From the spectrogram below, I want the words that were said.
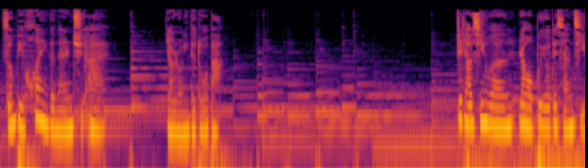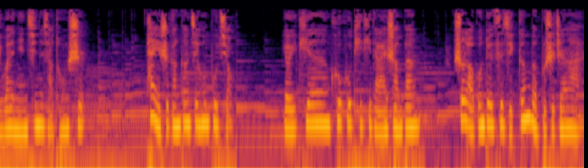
总比换一个男人去爱要容易得多吧。这条新闻让我不由得想起一位年轻的小同事，她也是刚刚结婚不久，有一天哭哭啼啼的来上班，说老公对自己根本不是真爱，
